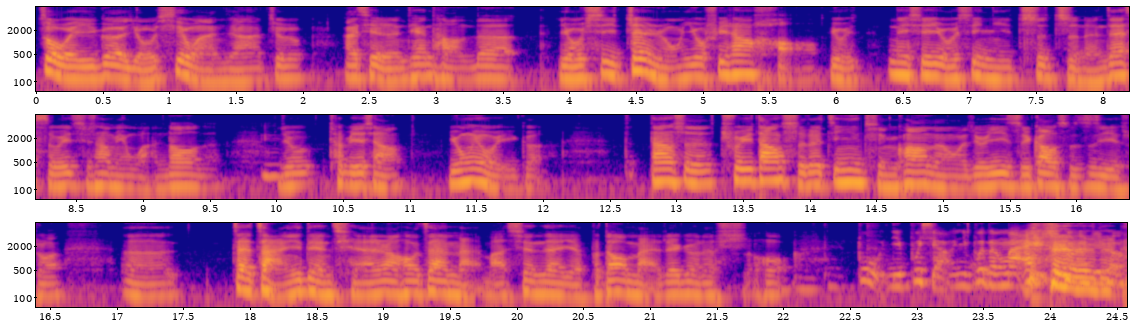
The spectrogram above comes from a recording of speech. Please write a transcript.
作为一个游戏玩家，就而且任天堂的游戏阵容又非常好，有那些游戏你是只能在 Switch 上面玩到的，我就特别想拥有一个。当时出于当时的经济情况呢，我就一直告诉自己说，嗯，再攒一点钱，然后再买吧。现在也不到买这个的时候。不，你不想，你不能买，是吧？这种。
